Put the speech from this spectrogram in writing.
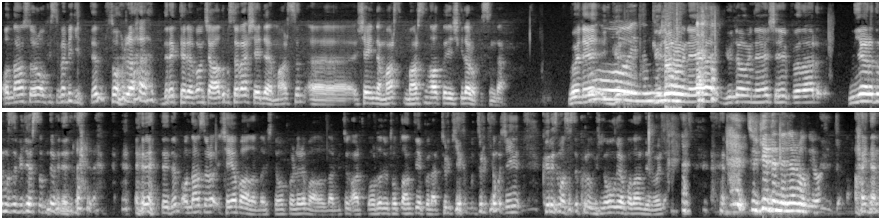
Ondan sonra ofisime bir gittim. Sonra direkt telefon çaldı. Bu sefer şeyde Mars'ın e, şeyinde Mars Mars'ın halkla ilişkiler ofisinden. Böyle Oo, gül, güle oynaya güle oynaya şey yapıyorlar. Niye aradığımızı biliyorsun değil mi dediler. evet dedim. Ondan sonra şeye bağladılar işte hoparlöre bağladılar. Bütün artık orada bir toplantı yapıyorlar. Türkiye Türkiye şeyi kriz masası kurulmuş. Ne oluyor falan diye böyle. Türkiye'de neler oluyor? aynen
